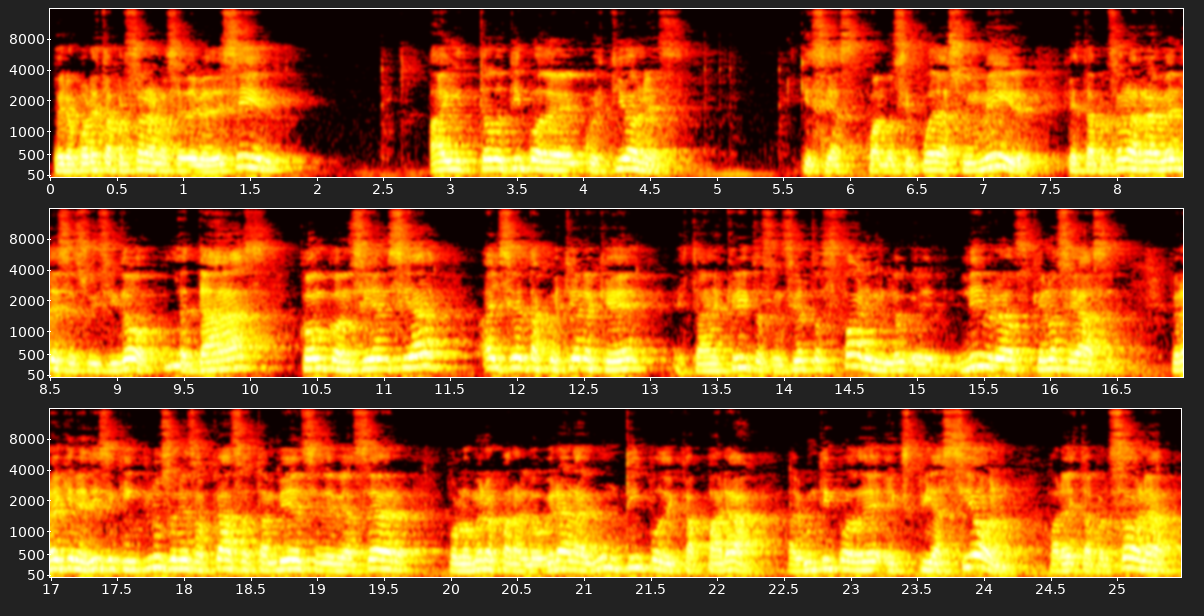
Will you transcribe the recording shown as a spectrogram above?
pero por esta persona no se debe decir. Hay todo tipo de cuestiones que se, cuando se puede asumir que esta persona realmente se suicidó, le das con conciencia, hay ciertas cuestiones que están escritos en ciertos eh, libros que no se hacen. Pero hay quienes dicen que incluso en esos casos también se debe hacer, por lo menos para lograr algún tipo de capará, algún tipo de expiación para esta persona.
